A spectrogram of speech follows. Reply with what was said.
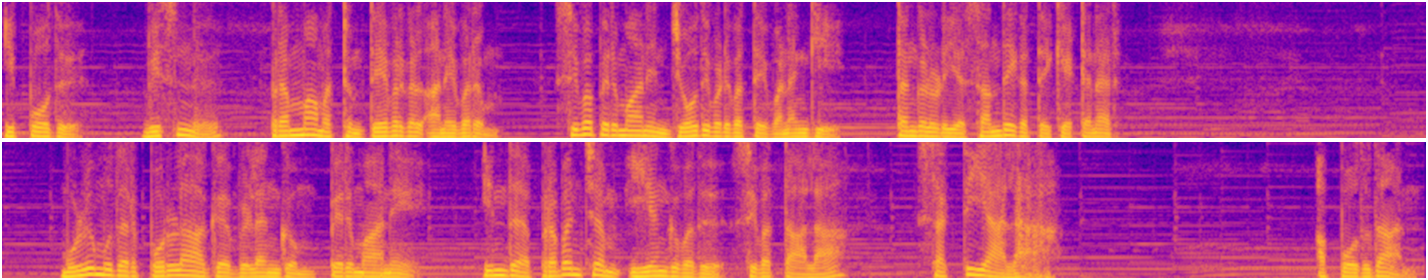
இப்போது விஷ்ணு பிரம்மா மற்றும் தேவர்கள் அனைவரும் சிவபெருமானின் ஜோதி வடிவத்தை வணங்கி தங்களுடைய சந்தேகத்தை கேட்டனர். முழுமுதற் பொருளாக விளங்கும் பெருமானே இந்த பிரபஞ்சம் இயங்குவது சிவத்தாலா சக்தியாலா? அப்போதுதான்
